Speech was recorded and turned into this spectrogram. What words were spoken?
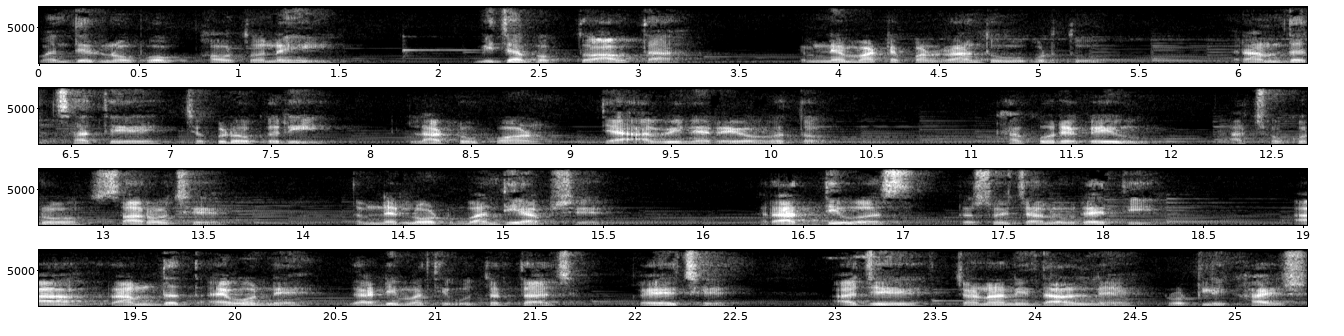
મંદિરનો ભોગ ફાવતો નહીં. બીજા ભક્તો આવતા. એમને માટે પણ રાંધવું પડતું. રામદત્ત સાથે ઝઘડો કરી લાટુ પણ ત્યાં આવીને રહ્યો હતો. ઠાકોરે કહ્યું, આ છોકરો સારો છે. તમને લોટ બાંધી આપશે. રાત દિવસ રસોઈ ચાલુ રહેતી. આ રામદત્ત આવ્યો ને ગાડીમાંથી ઉતરતા જ કહે છે, આજે ચણાની દાળને રોટલી ખાઈશ.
